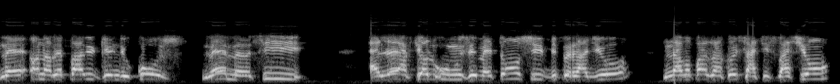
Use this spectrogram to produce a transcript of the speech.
Mais on n'avait pas eu gain de cause. Même euh, si à l'heure actuelle où nous émettons sur BIP Radio, nous n'avons pas encore eu satisfaction,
